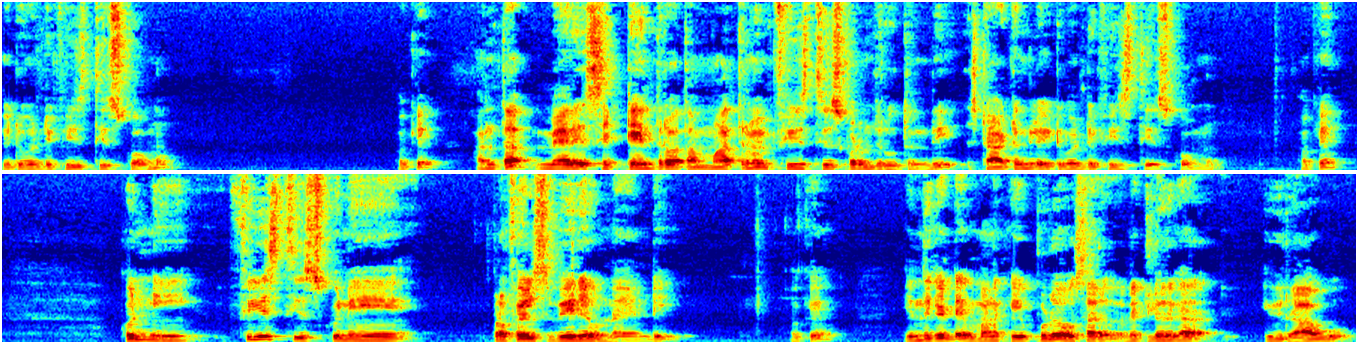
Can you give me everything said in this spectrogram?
ఎటువంటి ఫీజు తీసుకోము. ఓకే? అంతా మ్యారేజ్ సెట్ అయిన తర్వాత మాత్రమే ఫీజు తీసుకోవడం జరుగుతుంది. స్టార్టింగ్లో ఎటువంటి ఫీజు తీసుకోము. ఓకే? కొన్ని ఫీజు తీసుకునే ప్రొఫైల్స్ వేరే ఉన్నాయండి. ఓకే? ఎందుకంటే మనకి ఎప్పుడో ఒకసారి రెగ్యులర్గా ఇవి రావు.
